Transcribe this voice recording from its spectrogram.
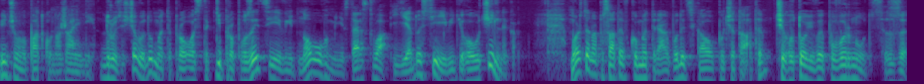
В іншому випадку, на жаль, ні. Друзі, що ви думаєте про ось такі пропозиції від нового міністерства єдності і від його очільника? Можете написати в коментарях, буде цікаво почитати, чи готові ви повернутися з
